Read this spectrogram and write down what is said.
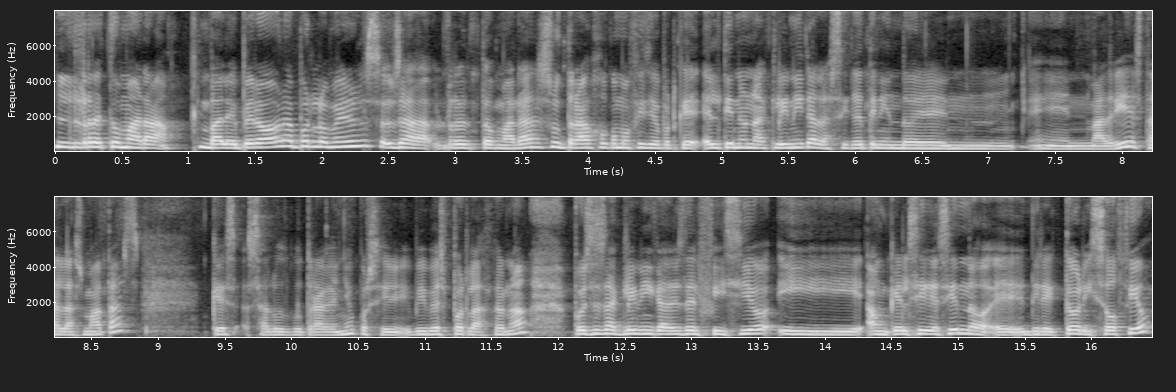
Retomará, vale, pero ahora por lo menos, o sea, retomará su trabajo como fisio porque él tiene una clínica, la sigue teniendo en, en Madrid, está en Las Matas, que es Salud Butragueño, por si vives por la zona, pues esa clínica es del fisio y aunque él sigue siendo eh, director y socio,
